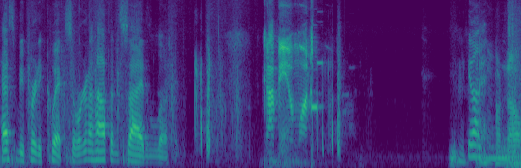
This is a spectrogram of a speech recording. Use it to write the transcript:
Has to be pretty quick, so we're gonna hop inside and look. Copy, I'm watching. You want? Oh no.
